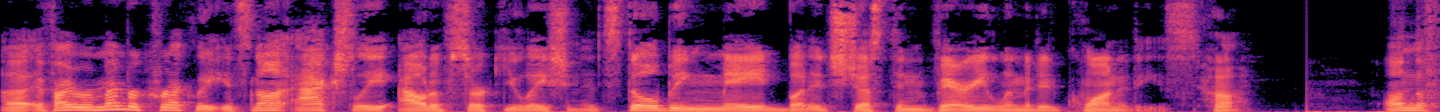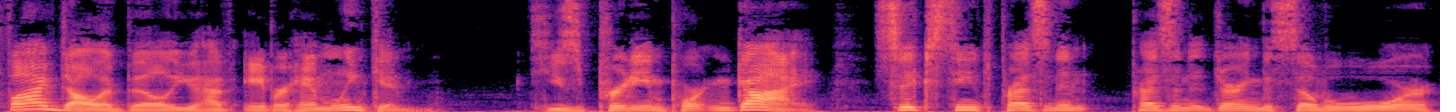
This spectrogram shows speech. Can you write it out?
uh, if I remember correctly, it's not actually out of circulation. It's still being made, but it's just in very limited quantities. Huh. On the $5 bill, you have Abraham Lincoln. He's a pretty important guy. 16th president, president during the Civil War,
